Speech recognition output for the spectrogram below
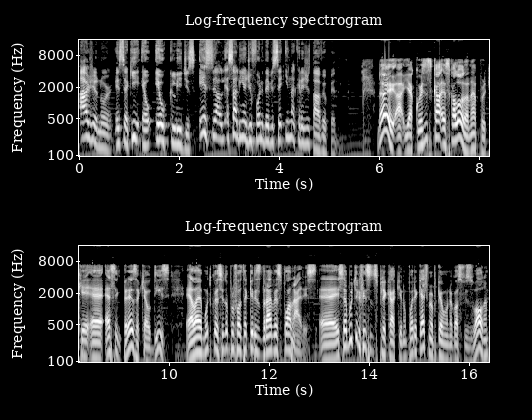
Agenor, esse aqui é o Euclides. Esse, essa linha de fone deve ser inacreditável, Pedro. Não, e a, e a coisa esca, escalona, né? Porque é, essa empresa, que é o Diz, ela é muito conhecida por fazer aqueles drivers planares. É, isso é muito difícil de explicar aqui no podcast, mesmo porque é um negócio visual, né?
